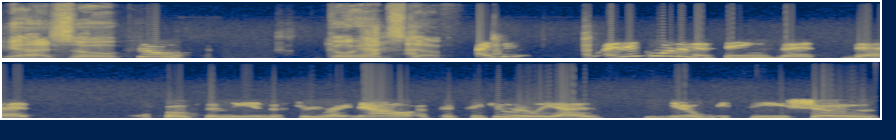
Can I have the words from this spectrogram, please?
Yeah, so so go ahead, Steph. I think I think one of the things that that folks in the industry right now, particularly as you know, we see shows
